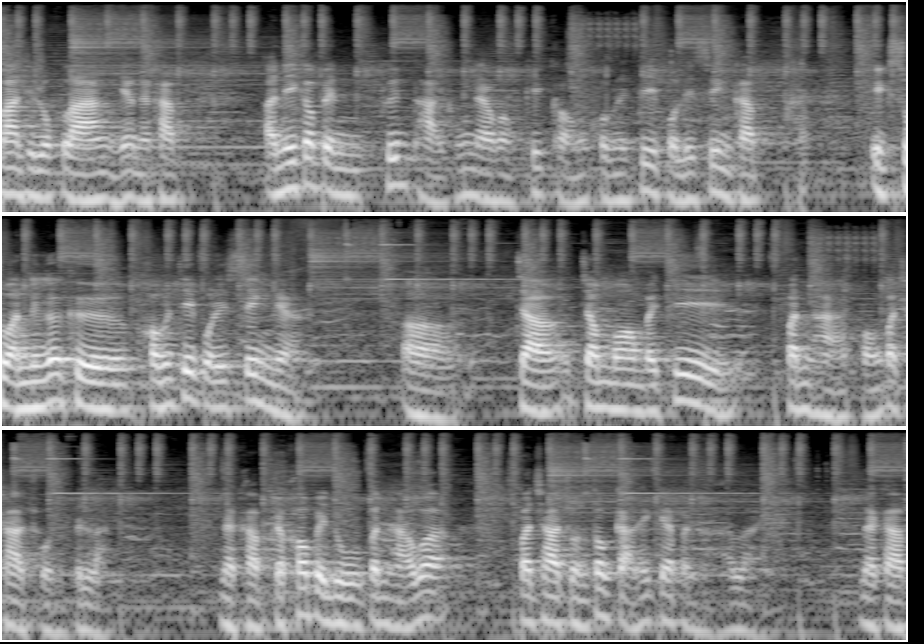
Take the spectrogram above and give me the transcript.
บ้านที่รกร้างอย่างเงี้ยนะครับ อันนี้ก็เป็นพื้นฐานของแนวความคิดของ community policing ครับ อีกส่วนหนึ่งก็คือ community policing เนี่ยจะจะมองไปที่ ปัญหาของประชาชนเป็นหลักนะครับ จะเข้าไปดูปัญหาว่าประชาชนต้องการให้แก้ปัญหาอะไรนะครับ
